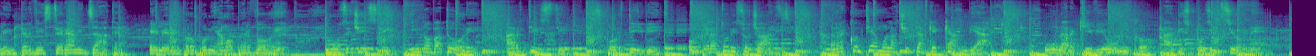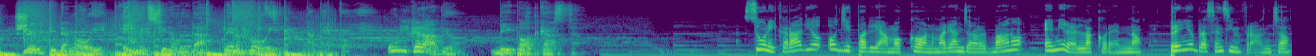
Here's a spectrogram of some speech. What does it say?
le interviste realizzate e le riproponiamo per voi. Musicisti, innovatori, artisti, sportivi, operatori sociali. Raccontiamo la città che cambia. Un archivio unico a disposizione. Scelti da noi e messi in onda per voi. Unica Radio. B-Podcast. Su Unica Radio oggi parliamo con Mariangela Albano e Mirella Corenna, premio Brasensi in Francia.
